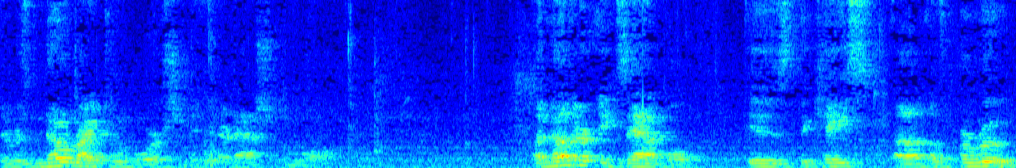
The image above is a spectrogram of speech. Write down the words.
There is no right to abortion in international law. Another example is the case uh, of Peru.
